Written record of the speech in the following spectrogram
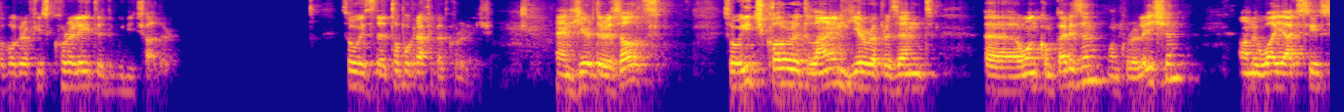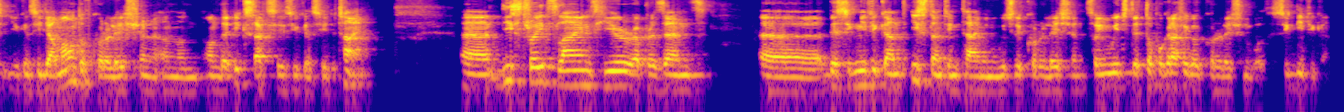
topographies correlated with each other. So it's the topographical correlation. And here the results. So each colored line here represent uh, one comparison, one correlation. On the y-axis, you can see the amount of correlation, and on, on the x-axis, you can see the time. Uh, these straight lines here represent uh, the significant instant in time in which the correlation, so in which the topographical correlation was significant.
